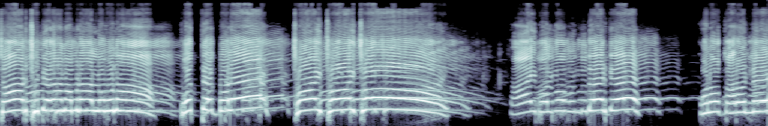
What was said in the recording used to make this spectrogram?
চার ছুটে রান আমরা নেব না। প্রত্যেক বলে ছয় ছয় ছয়। তাই বলব বন্ধুদেরকে, কোনো কারণ নেই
